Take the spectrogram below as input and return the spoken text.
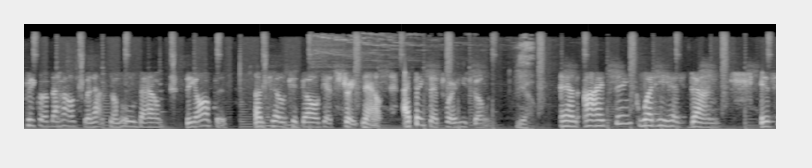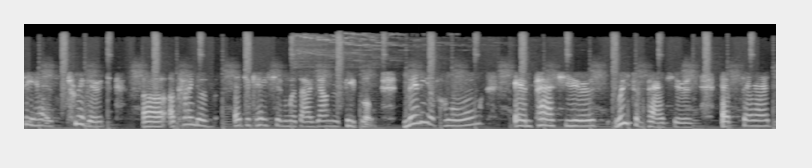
Speaker of the House would have to hold down the office until it could all get straightened out. I think that's where he's going. Yeah. And I think what he has done is he has triggered uh, a kind of education with our younger people, many of whom in past years, recent past years, have said,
